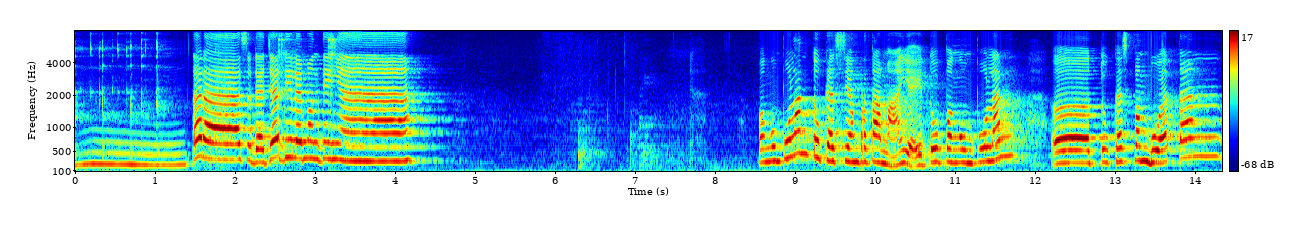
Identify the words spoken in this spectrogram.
Hmm. Tada, sudah jadi lemon tea-nya. Pengumpulan tugas yang pertama yaitu pengumpulan e, tugas pembuatan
